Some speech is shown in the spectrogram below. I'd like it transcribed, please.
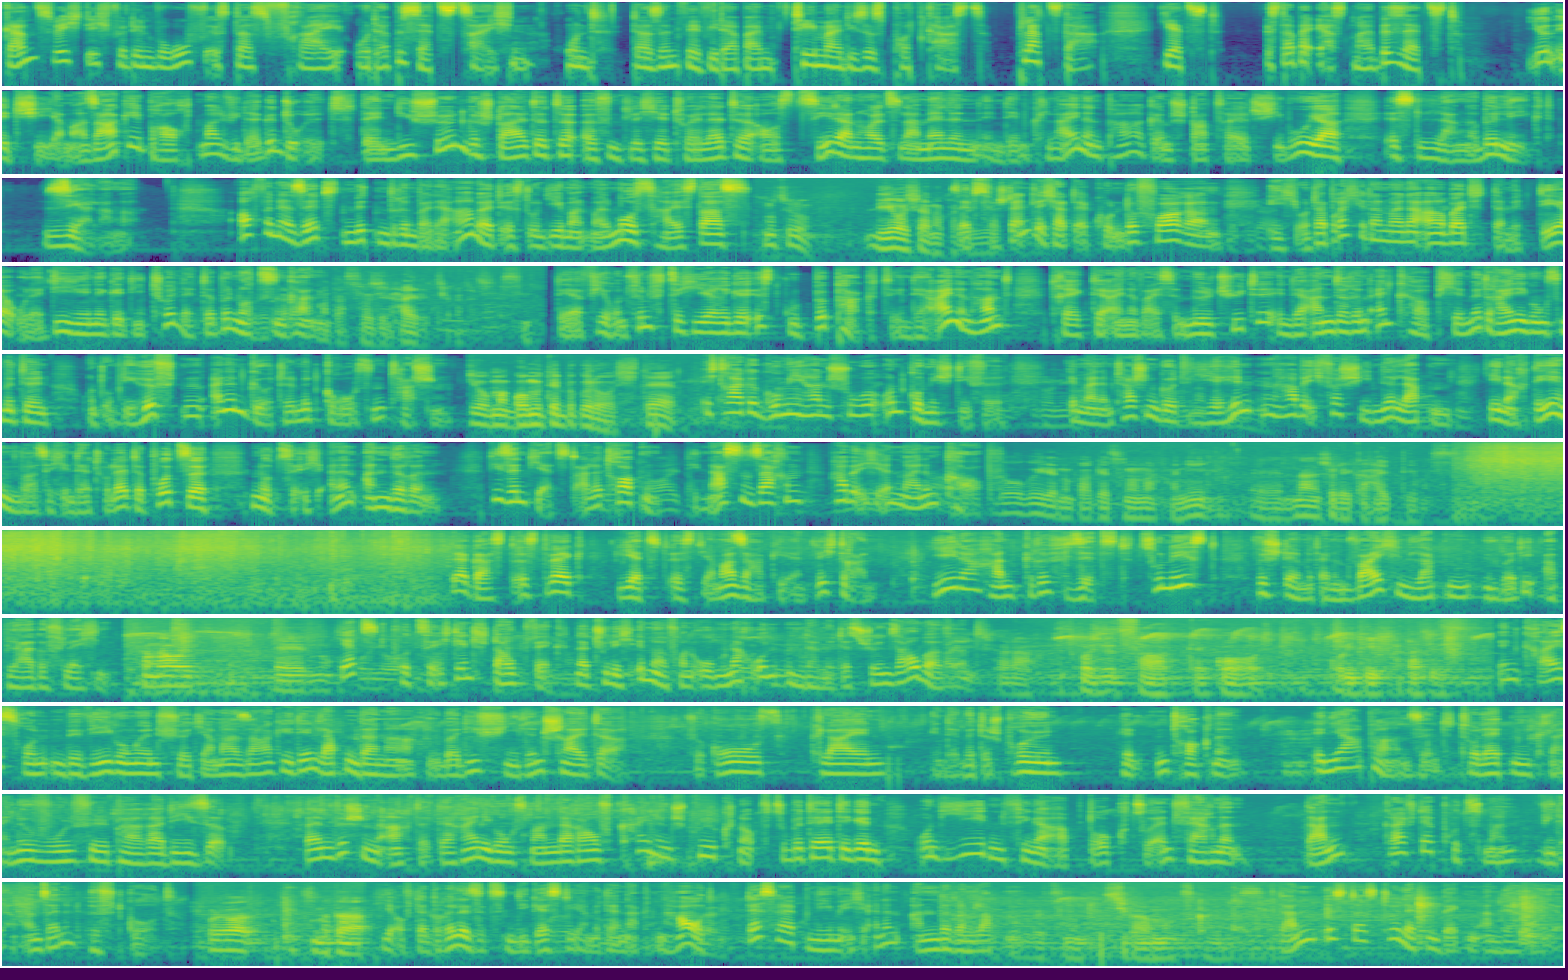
Ganz wichtig für den Beruf ist das Frei- oder Besetzzeichen. Und da sind wir wieder beim Thema dieses Podcasts. Platz da. Jetzt ist aber erstmal besetzt. Junichi Yamazaki braucht mal wieder Geduld, denn die schön gestaltete öffentliche Toilette aus Zedernholzlamellen in dem kleinen Park im Stadtteil Shibuya ist lange belegt. Sehr lange. Auch wenn er selbst mittendrin bei der Arbeit ist und jemand mal muss, heißt das. Selbstverständlich hat der Kunde Vorrang. Ich unterbreche dann meine Arbeit, damit der oder diejenige die Toilette benutzen kann. Der 54-Jährige ist gut bepackt. In der einen Hand trägt er eine weiße Mülltüte, in der anderen ein Körbchen mit Reinigungsmitteln und um die Hüften einen Gürtel mit großen Taschen. Ich trage Gummihandschuhe und Gummistiefel. In meinem Taschengürtel hier hinten habe ich verschiedene Lappen. Je nachdem, was ich in der Toilette putze, nutze ich einen anderen. Die sind jetzt alle trocken. Die nassen Sachen habe ich in meinem Korb. Der Gast ist weg. Jetzt ist Yamazaki endlich dran. Jeder Handgriff sitzt. Zunächst wischt er mit einem weichen Lappen über die Ablageflächen. Jetzt putze ich den Staub weg. Natürlich immer von oben nach unten, damit es schön sauber wird. In kreisrunden Bewegungen führt Yamazaki den Lappen danach über die vielen Schalter. Für groß, klein, in der Mitte sprühen, hinten trocknen. In Japan sind Toiletten kleine Wohlfühlparadiese. Beim Wischen achtet der Reinigungsmann darauf, keinen Spülknopf zu betätigen und jeden Fingerabdruck zu entfernen. Dann greift der Putzmann wieder an seinen Hüftgurt. Hier auf der Brille sitzen die Gäste ja mit der nackten Haut. Deshalb nehme ich einen anderen Lappen. Dann ist das Toilettenbecken an der Reihe.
